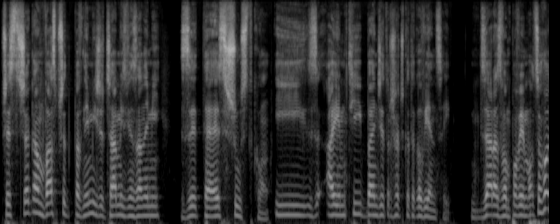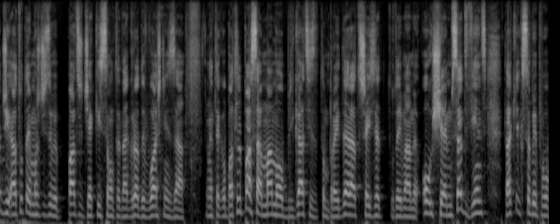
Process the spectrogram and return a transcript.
Przestrzegam was przed pewnymi rzeczami związanymi z TS6 i z IMT będzie troszeczkę tego więcej. Zaraz wam powiem o co chodzi, a tutaj możecie sobie patrzeć, jakie są te nagrody właśnie za tego Battle Passa. Mamy obligacje za Tomb Raidera 600, tutaj mamy 800, więc tak jak sobie po,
